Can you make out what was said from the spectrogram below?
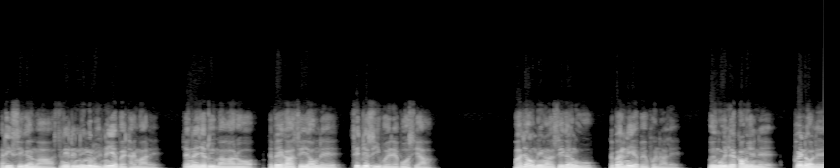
အဲ့ဒီဈေးကန်းမှာစနေတနင်္ဂနွေနေ့ရက်ပဲထိုင်ပါတယ်ကျန်တဲ့ရက်တွေမှာကတော့တပည့်ကဈေးရောင်းတယ်ဈေးပစ္စည်းဝယ်တယ်ပေါ့ဆရာဘာကြောင့်မင်းကဈေးကန်းကိုတပတ်နှစ်ရက်ပဲဖွင့်တာလဲဝင်ငွေလဲကောင်းရက်နဲ့ ဖွင့်တော့လဲ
